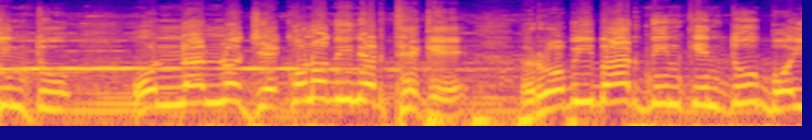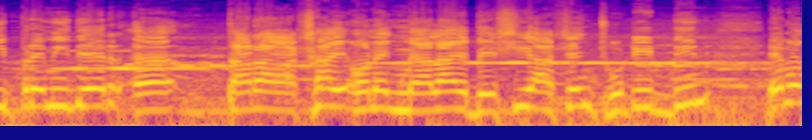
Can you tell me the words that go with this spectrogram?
কিন্তু অন্যান্য যে কোনো দিনের থেকে রবিবার দিন কিন্তু বইপ্রেমীদের তারা আশায় অনেক মেলায় বেশি আসেন ছুটির দিন এবং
